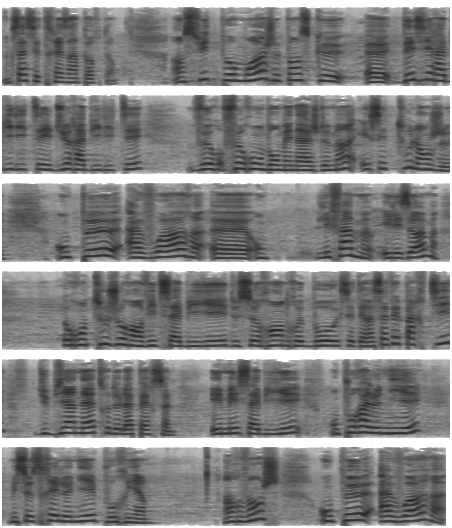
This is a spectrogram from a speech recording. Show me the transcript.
Donc ça, c'est très important. Ensuite, pour moi, je pense que euh, désirabilité et durabilité feront bon ménage demain, et c'est tout l'enjeu. On peut avoir, euh, les femmes et les hommes auront toujours envie de s'habiller, de se rendre beau, etc. Ça fait partie du bien-être de la personne aimer s'habiller. On pourra le nier, mais ce serait le nier pour rien. En revanche, on peut avoir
